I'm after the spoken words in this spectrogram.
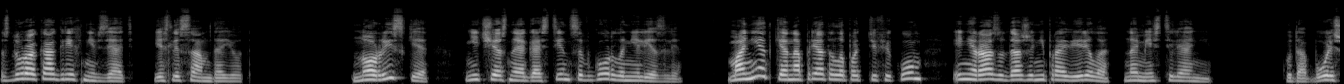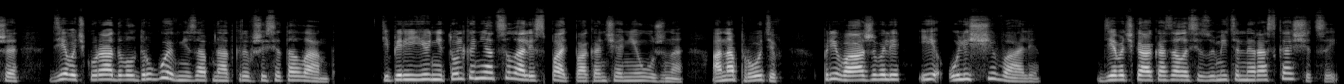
«С дурака грех не взять, если сам дает». Но рыски, нечестные гостинцы, в горло не лезли. Монетки она прятала под тюфяком и ни разу даже не проверила, на месте ли они. Куда больше девочку радовал другой внезапно открывшийся талант. Теперь ее не только не отсылали спать по окончании ужина, а, напротив, приваживали и улещевали. Девочка оказалась изумительной рассказчицей.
